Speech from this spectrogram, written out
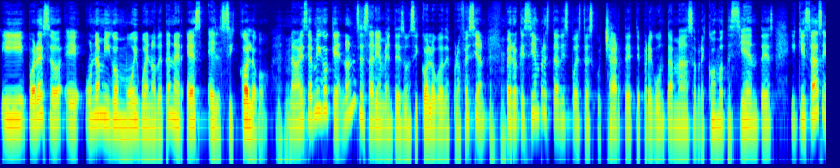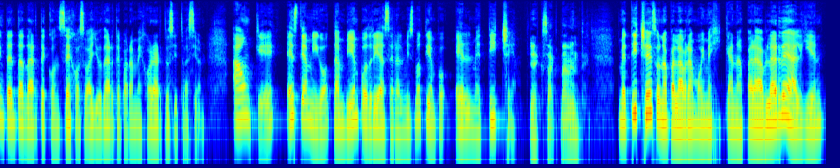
Y por eso, eh, un amigo muy bueno de tener es el psicólogo, ¿no? Ese amigo que no necesariamente es un psicólogo de profesión, pero que siempre está dispuesto a escucharte, te pregunta más sobre cómo te sientes y quizás intenta darte consejos o ayudarte para mejorar tu situación. Aunque este amigo también podría ser al mismo tiempo el metiche. Exactamente. Metiche es una palabra muy mexicana para hablar de alguien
